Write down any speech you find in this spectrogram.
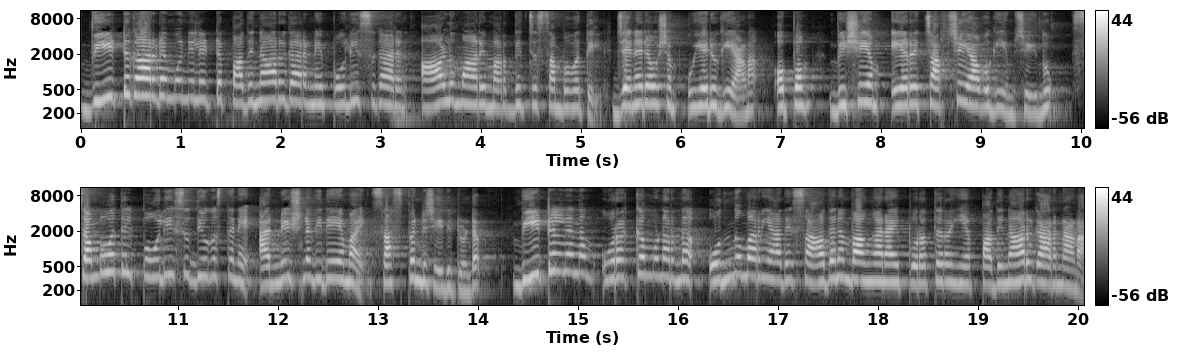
വീട്ടുകാരുടെ മുന്നിലിട്ട് പതിനാറുകാരനെ പോലീസുകാരൻ ആളുമാറി മർദ്ദിച്ച സംഭവത്തിൽ ജനരോഷം ഉയരുകയാണ്. ഒപ്പം വിഷയം ഏറെ ചർച്ചയാവുകയും ചെയ്യുന്നു. സംഭവത്തിൽ പോലീസ് ഉദ്യോഗസ്ഥനെ അന്വേഷണ വിധേയമായി സസ്പെൻഡ് ചെയ്തിട്ടുണ്ട്. വീട്ടിൽ നിന്നും ഉറക്കമുണർന്ന് ഒന്നുമറിയാതെ സാധനം വാങ്ങാനായി പുറത്തിറങ്ങിയ പതിനാറുകാരനാണ്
